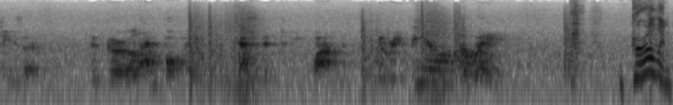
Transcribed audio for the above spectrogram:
teaser? The girl and boy, destined to be one, will reveal the way. Girl and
